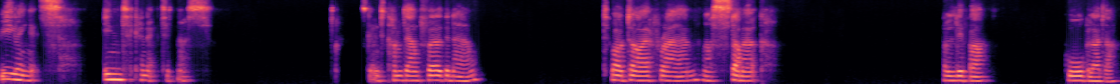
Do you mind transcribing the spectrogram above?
Feeling its interconnectedness. It's going to come down further now to our diaphragm, our stomach, our liver, gallbladder,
